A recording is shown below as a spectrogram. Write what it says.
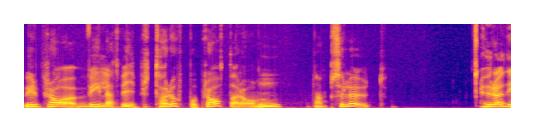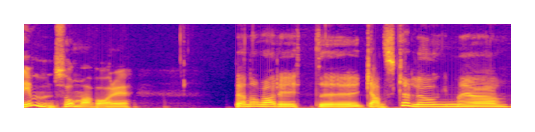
vill, pra- vill att vi tar upp och pratar om. Mm. Absolut. Hur har din sommar varit? Den har varit eh, ganska lugn, men jag har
